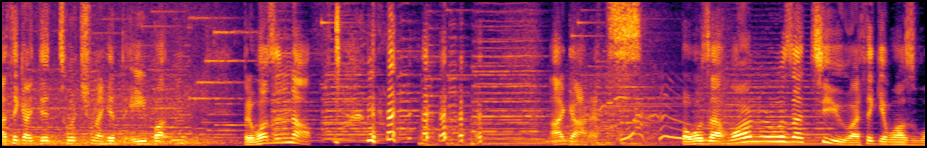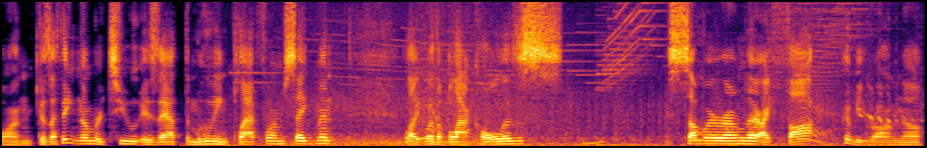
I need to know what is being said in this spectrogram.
I think I did twitch when I hit the A button, but it wasn't enough. I got it. But was that one or was that two? I think it was one, because I think number two is at the moving platform segment, like where the black hole is. Somewhere around there, I thought. Could be wrong, though.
